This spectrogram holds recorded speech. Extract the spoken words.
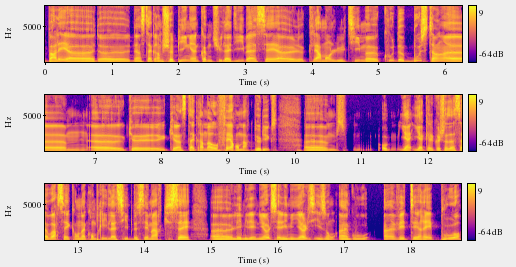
parler euh, d'Instagram Shopping. hein. Comme tu l'as dit, bah, c'est euh, clairement l'ultime euh, coup de boost hein, que, Instagram a offert aux marques de luxe. Il y, y a quelque chose à savoir, c'est qu'on a compris la cible de ces marques, c'est les millennials. Et les millennials, ils ont un goût invétéré pour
